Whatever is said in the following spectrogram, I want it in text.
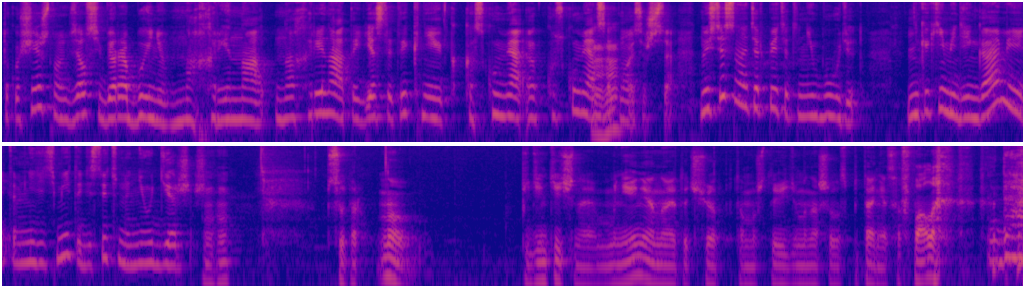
такое ощущение, что он взял себе рабыню. Нахрена? Нахрена ты, если ты к ней к куску, мя- к куску мяса Мгм. относишься? Ну, естественно, терпеть это не будет. Никакими деньгами, там, ни детьми ты действительно не удержишь. Мгм. Супер. Ну, идентичное мнение на этот счет, потому что, видимо, наше воспитание совпало. Да.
